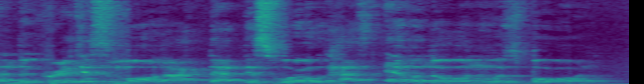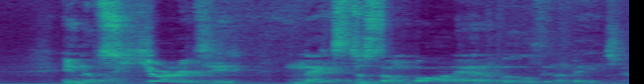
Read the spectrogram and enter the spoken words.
And the greatest monarch that this world has ever known was born in obscurity next to some barn animals in a manger.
